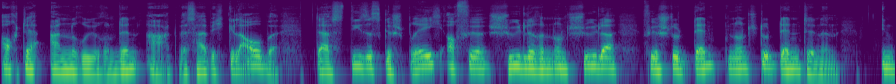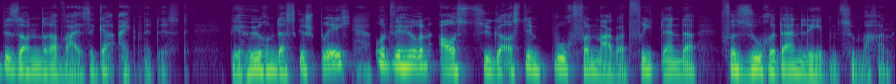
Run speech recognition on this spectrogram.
auch der anrührenden Art, weshalb ich glaube, dass dieses Gespräch auch für Schülerinnen und Schüler, für Studenten und Studentinnen in besonderer Weise geeignet ist. Wir hören das Gespräch und wir hören Auszüge aus dem Buch von Margot Friedländer Versuche dein Leben zu machen,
